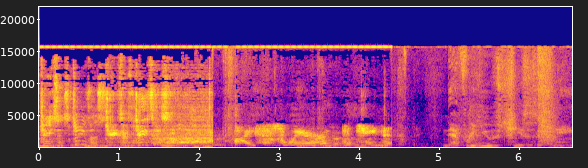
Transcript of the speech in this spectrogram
Jesus. Jesus. Jesus. Jesus. Jesus. I swear to Jesus. Never use Jesus' name.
